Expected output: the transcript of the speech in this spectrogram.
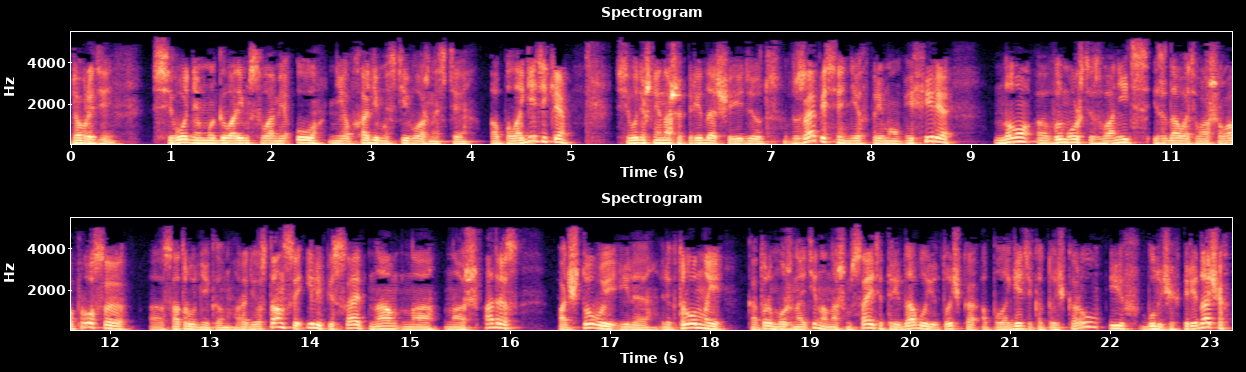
Добрый день! Сегодня мы говорим с вами о необходимости и важности апологетики. Сегодняшняя наша передача идет в записи, не в прямом эфире, но вы можете звонить и задавать ваши вопросы э, сотрудникам радиостанции или писать нам на наш адрес почтовый или электронный, который можно найти на нашем сайте www.apologetica.ru и в будущих передачах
